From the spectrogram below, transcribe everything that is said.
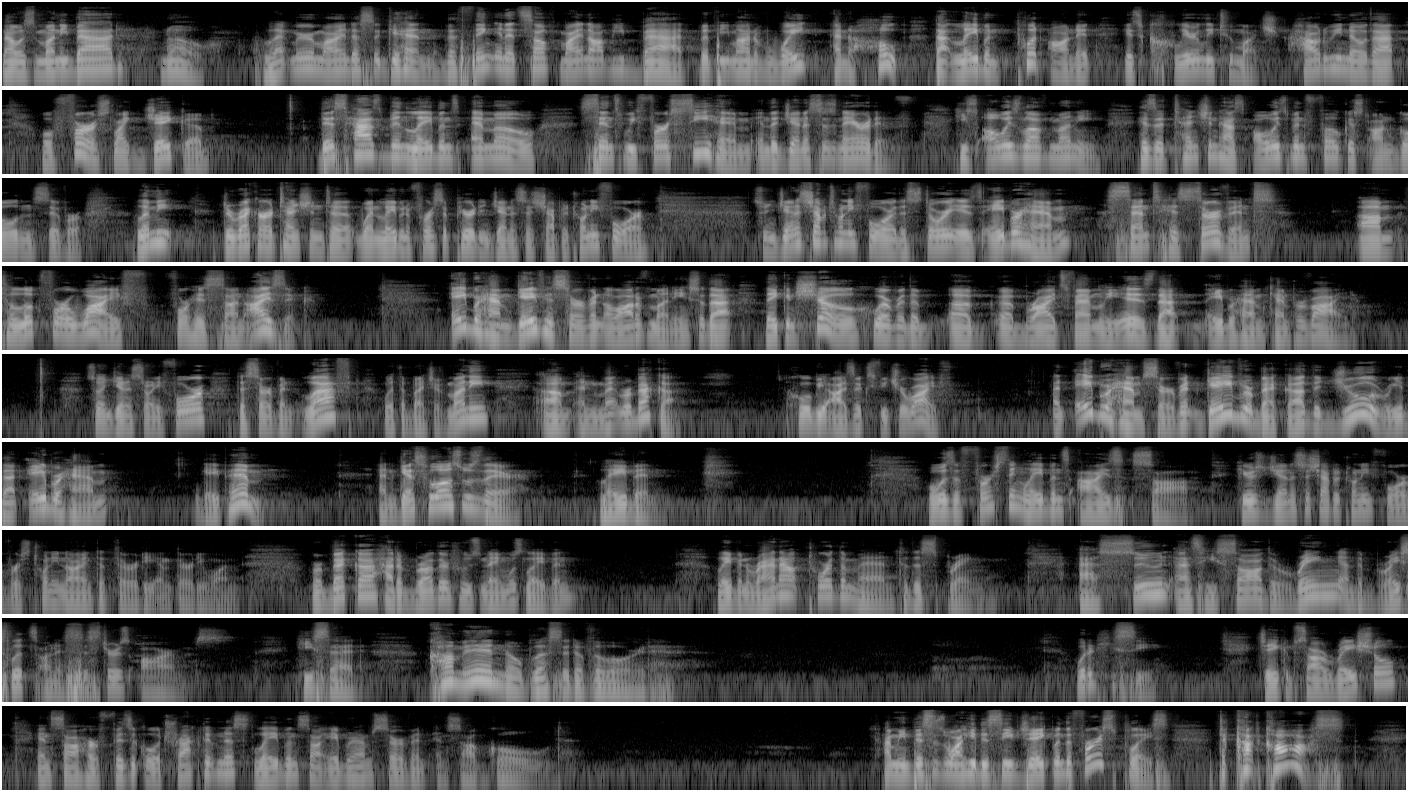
Now, is money bad? No. Let me remind us again the thing in itself might not be bad, but the amount of weight and hope that Laban put on it is clearly too much. How do we know that? Well, first, like Jacob, this has been Laban's MO since we first see him in the Genesis narrative. He's always loved money. His attention has always been focused on gold and silver. Let me direct our attention to when Laban first appeared in Genesis chapter 24. So in Genesis chapter 24, the story is Abraham sent his servant um, to look for a wife for his son Isaac. Abraham gave his servant a lot of money so that they can show whoever the uh, uh, bride's family is that Abraham can provide. So in Genesis 24, the servant left with a bunch of money um, and met Rebekah, who will be Isaac's future wife. An Abraham servant gave Rebekah the jewelry that Abraham gave him. And guess who else was there? Laban. What was the first thing Laban's eyes saw? Here's Genesis chapter 24, verse 29 to 30 and 31. Rebekah had a brother whose name was Laban. Laban ran out toward the man to the spring as soon as he saw the ring and the bracelets on his sister's arms. He said, Come in, O blessed of the Lord. What did he see? Jacob saw Rachel and saw her physical attractiveness. Laban saw Abraham's servant and saw gold. I mean, this is why he deceived Jacob in the first place to cut costs.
